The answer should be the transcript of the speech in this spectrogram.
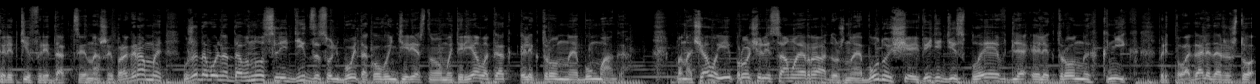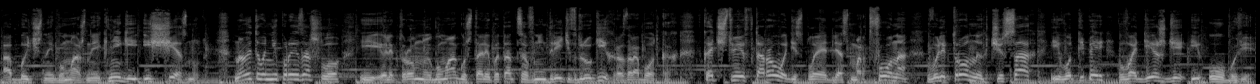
Коллектив редакции нашей программы уже довольно давно следит за судьбой такого интересного материала, как электронная бумага. Поначалу ей прочили самое радужное будущее в виде дисплеев для электронных книг. Предполагали даже, что обычные бумажные книги исчезнут. Но этого не произошло, и электронную бумагу стали пытаться внедрить в других разработках. В качестве второго дисплея для смартфона, в электронных часах и вот теперь в одежде и обуви.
